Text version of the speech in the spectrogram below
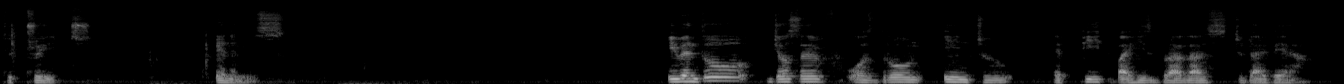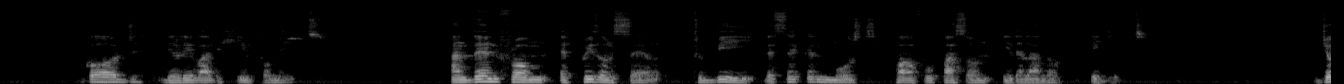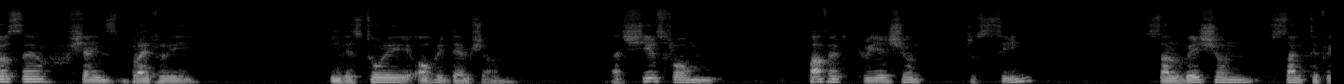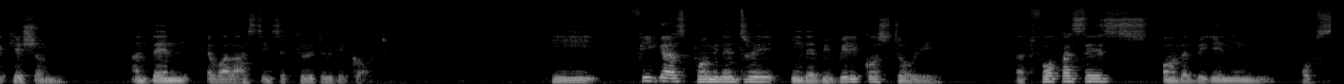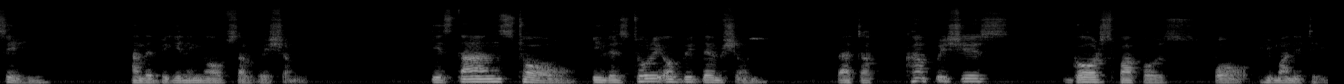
to treat enemies. Even though Joseph was thrown into a pit by his brothers to die there, God delivered him from it. And then from a prison cell to be the second most powerful person in the land of Egypt. Joseph shines brightly in the story of redemption that shifts from perfect creation to sin, salvation, sanctification, and then everlasting security with God. He figures prominently in the biblical story that focuses on the beginning of sin and the beginning of salvation. He stands tall in the story of redemption that accomplishes God's purpose for humanity.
